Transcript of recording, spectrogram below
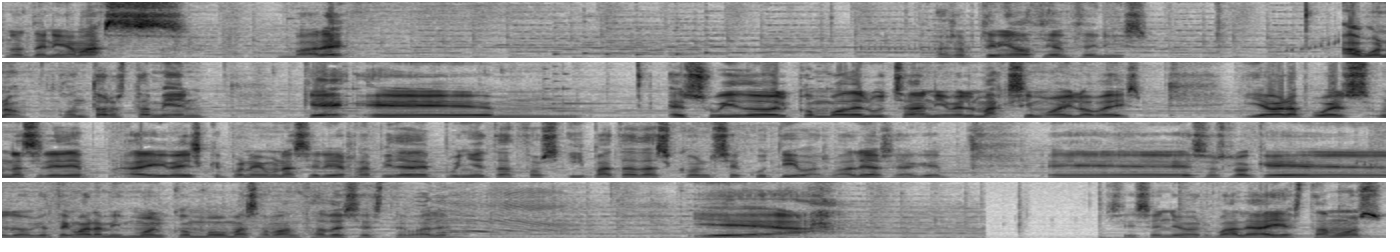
No tenía más. ¿Vale? Has obtenido 100 cenis. Ah, bueno, contaros también que eh, he subido el combo de lucha a nivel máximo, ahí lo veis. Y ahora pues una serie de... Ahí veis que pone una serie rápida de puñetazos y patadas consecutivas, ¿vale? O sea que eh, eso es lo que, lo que tengo ahora mismo, el combo más avanzado es este, ¿vale? Yeah. Sí, señor. Vale, ahí estamos.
